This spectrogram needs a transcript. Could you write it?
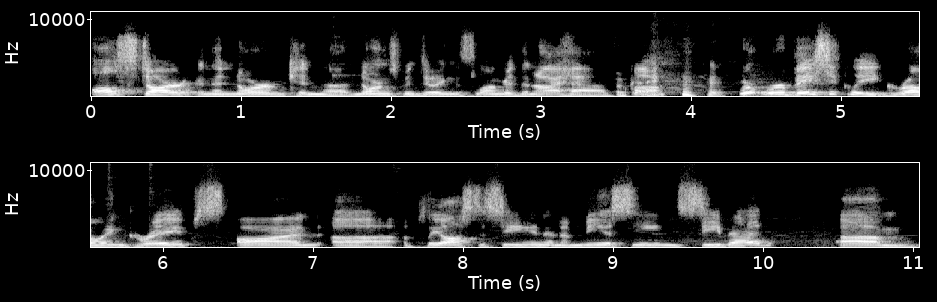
I'll start, and then Norm can. Uh, Norm's been doing this longer than I have. Okay. Um, we're, we're basically growing grapes on uh, a Pleistocene and a Miocene seabed. Um,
